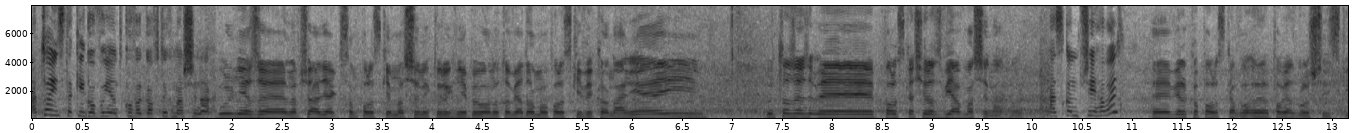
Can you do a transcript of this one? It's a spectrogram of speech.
A co jest takiego wyjątkowego w tych maszynach? Ogólnie, że na przykład jak są polskie maszyny, których nie było, no to wiadomo polskie wykonanie i no to, że e, Polska się rozwija w maszynach. No. A skąd przyjechałeś? E, Wielkopolska, wo- e, powiat wolsztyński.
